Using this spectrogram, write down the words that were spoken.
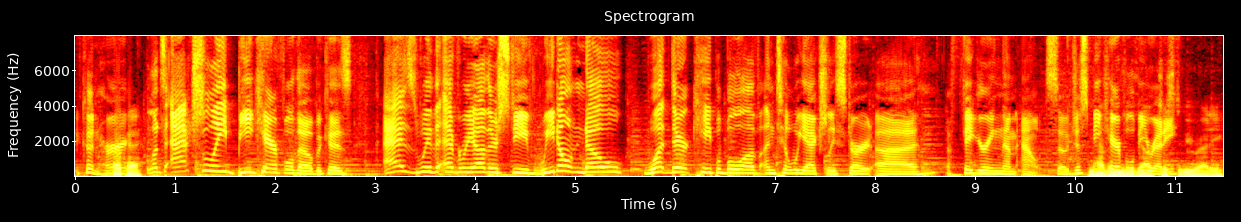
it couldn't hurt. Okay. Let's actually be careful though, because as with every other Steve, we don't know what they're capable of until we actually start uh, figuring them out. So just be Having careful, be ready. Just to be ready.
